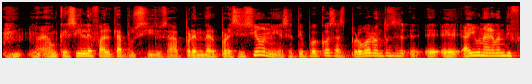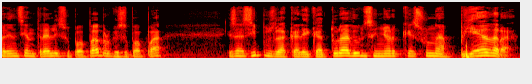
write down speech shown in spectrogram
aunque sí le falta, pues sí, o sea, aprender precisión y ese tipo de cosas. Pero bueno, entonces eh, eh, hay una gran diferencia entre él y su papá, porque su papá es así, pues la caricatura de un señor que es una piedra.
